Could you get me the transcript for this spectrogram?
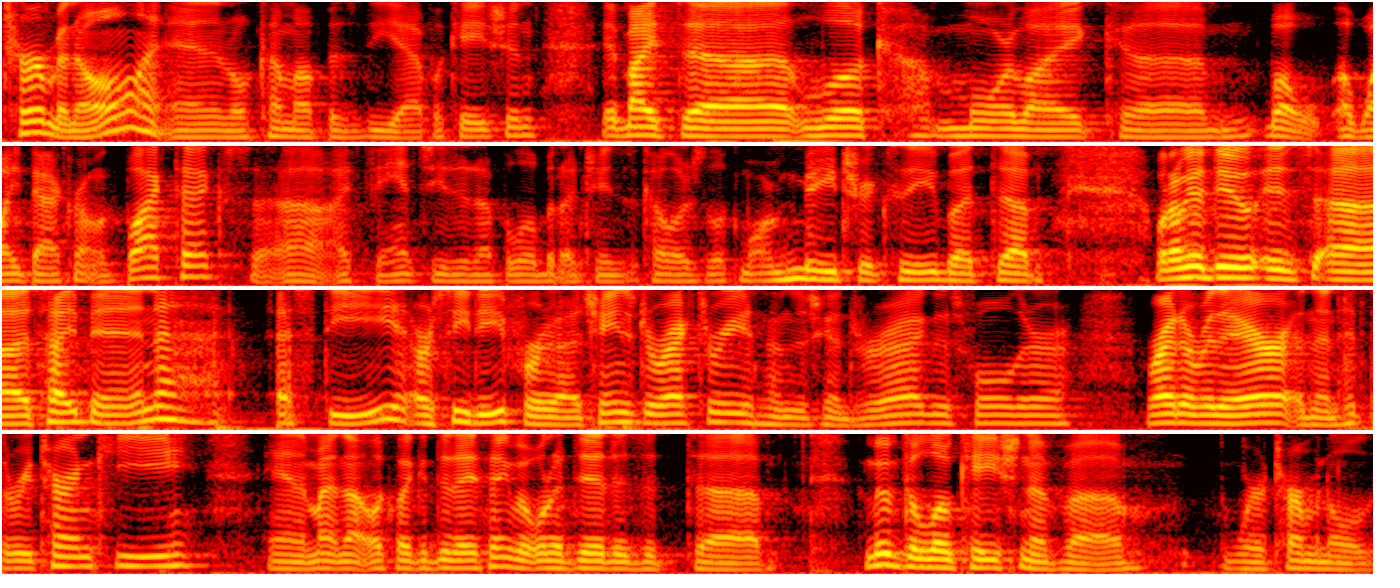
terminal and it'll come up as the application. It might uh, look more like, um, well, a white background with black text. Uh, I fancied it up a little bit. I changed the colors to look more matrixy. But uh, what I'm going to do is uh, type in SD or CD for change directory, and then I'm just going to drag this folder right over there, and then hit the return key. And it might not look like it did anything, but what it did is it uh, moved the location of uh, where terminal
